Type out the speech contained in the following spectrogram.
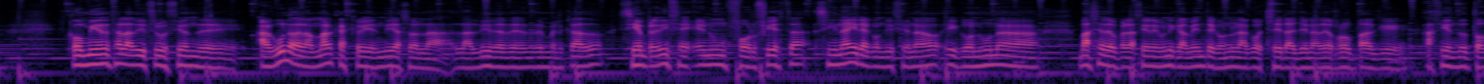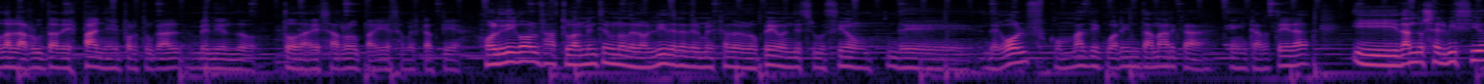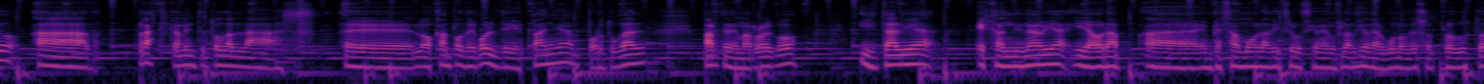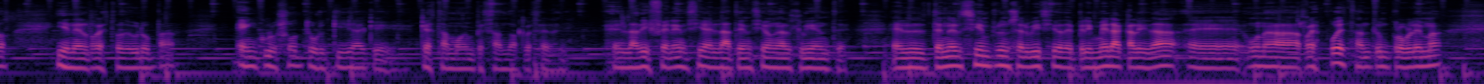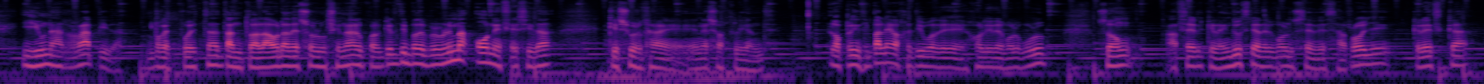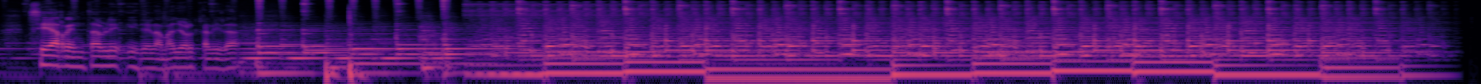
comienza la distribución de algunas de las marcas que hoy en día son las líderes del, mercado. Siempre dice en un Ford Fiesta, sin aire acondicionado y con una base de operaciones únicamente con una cochera llena de ropa que haciendo toda la ruta de España y Portugal vendiendo toda esa ropa y esa mercancía. Holiday Golf actualmente es uno de los líderes del mercado europeo en distribución de, golf, con más de 40 marcas en cartera y dando servicio a prácticamente todos eh, los campos de golf de España, Portugal, parte de Marruecos, Italia, Escandinavia y ahora eh, empezamos la distribución en Francia de algunos de esos productos y en el resto de Europa e incluso Turquía que, estamos empezando a crecer allí. La diferencia en la atención al cliente, el tener siempre un servicio de primera calidad, eh, una respuesta ante un problema y una rápida respuesta tanto a la hora de solucionar cualquier tipo de problema o necesidad que surja en esos clientes. Los principales objetivos de Holiday Golf Group son hacer que la industria del golf se desarrolle, crezca, sea rentable y de la mayor calidad.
